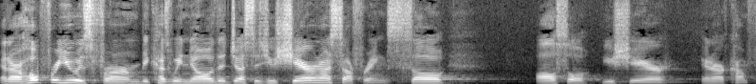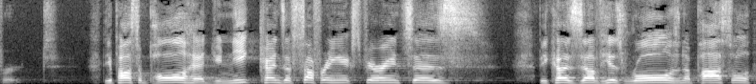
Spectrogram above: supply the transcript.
And our hope for you is firm because we know that just as you share in our sufferings, so also you share in our comfort. The Apostle Paul had unique kinds of suffering experiences because of his role as an apostle,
